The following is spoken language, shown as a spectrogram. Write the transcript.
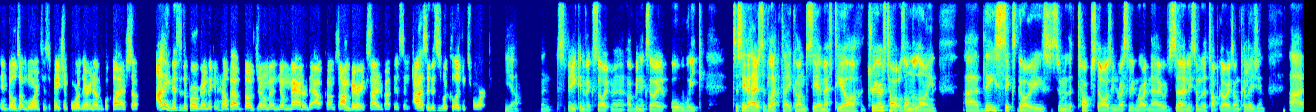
and builds up more anticipation for their inevitable clash. So I think this is a program that can help out both gentlemen no matter the outcome. So I'm very excited about this. And honestly, this is what Collision's for. Yeah. And speaking of excitement, I've been excited all week to see the House of Black take on CMFTR. Trios titles on the line. Uh, these six guys, some of the top stars in wrestling right now, certainly some of the top guys on Collision. Uh,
